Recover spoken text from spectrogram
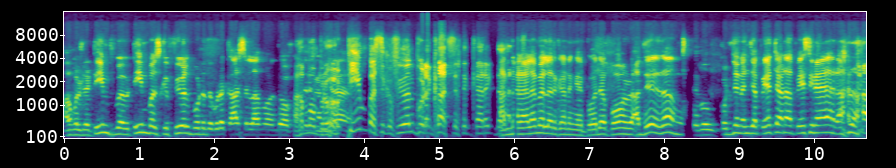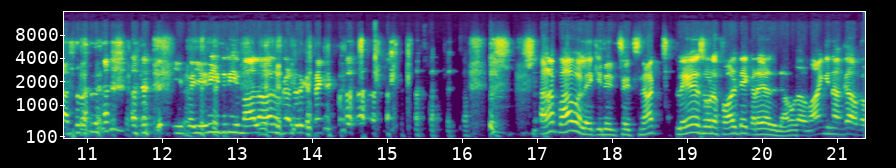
அவங்களோட டீம் டீம் பஸ்க்கு ஃபியூல் போட்டது கூட காசு இல்லாம வந்து ஆமா ப்ரோ. டீம் பஸ்ஸுக்கு ஃபியூல் போட காசு கரெக்ட் அந்த நிலைமையில இருக்கானுங்க. இப்போ போ அதுதான் கொஞ்சம் நெஞ்ச பேச்சாடா பேசினேன். நான் எரி இப்ப எரியுதிரி மாலான்னு உட்காந்துருக்காங்க ஆனா பாவம் லைக் இது இட்ஸ் இட்ஸ் நாட் பிளேயர்ஸோட ஃபால்ட்டே கிடையாது. அவங்க வாங்கினாங்க அவங்க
